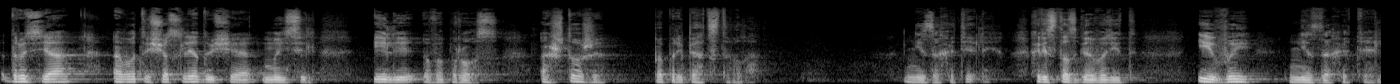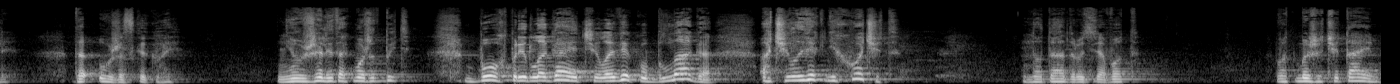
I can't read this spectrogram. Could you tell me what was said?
Друзья, а вот еще следующая мысль или вопрос. А что же попрепятствовало? Не захотели. Христос говорит, и вы не захотели – да ужас какой! Неужели так может быть? Бог предлагает человеку благо, а человек не хочет. Но да, друзья, вот, вот мы же читаем,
